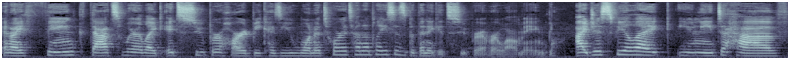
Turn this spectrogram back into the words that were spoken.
And I think that's where like it's super hard because you want to tour a ton of places, but then it gets super overwhelming. I just feel like you need to have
